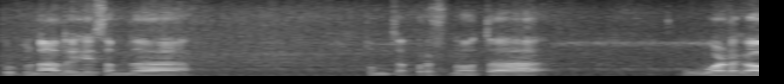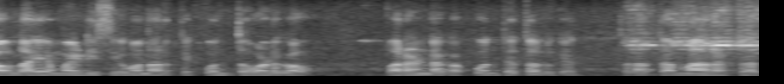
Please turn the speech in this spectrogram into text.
कुठून आलं हे समजा तुमचा प्रश्न होता वडगावला एम आय डी सी होणार ते कोणतं वडगाव? परांडा का कोणत्या तालुक्यात? तर आता महाराष्ट्रात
